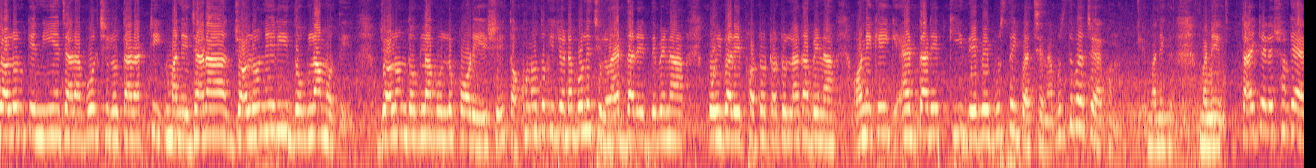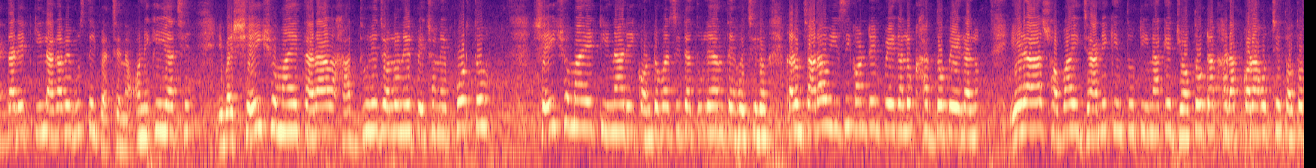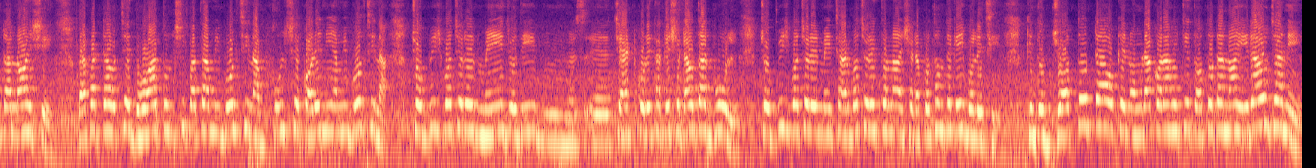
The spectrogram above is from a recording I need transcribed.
জলনকে নিয়ে যারা বলছিল, তারা ঠিক মানে যারা জলনেরই দোগলামতে জলন দোগলা বলল পরে এসে, তখনও তো কিছু একটা বলেছিল অ্যাট দ্য রেট দেবে না, পরিবারে ফটো টটো লাগাবে না, অনেকেই অ্যাট দ্য রেট কী দেবে বুঝতেই পারছে না, বুঝতে পারছ এখন? মানে মানে টাইটেলের সঙ্গে অ্যাট দ্য রেট কী লাগাবে বুঝতেই পারছে না। অনেকেই আছে। এবার সেই সময়ে তারা হাত ধুয়ে জ্বলনের পেছনে পড়তো। সেই সময়ে টিনার এই কন্ট্রোভার্সিটা তুলে আনতে হয়েছিল। কারণ তারাও ইজি কন্টেন্ট পেয়ে গেল, খাদ্য পেয়ে গেল। এরা সবাই জানে কিন্তু টিনাকে যতটা খারাপ করা হচ্ছে ততটা নয় সে। ব্যাপারটা হচ্ছে ধোয়া তুলসী পাতা আমি বলছি না, ভুল সে করেনি আমি বলছি না। চব্বিশ বছরের মেয়ে যদি চ্যাট করে থাকে সেটাও তার ভুল। চব্বিশ বছরের মেয়ে চার বছরের তো নয়, সেটা প্রথম থেকেই বলেছি। কিন্তু যতটা ওকে নোংরা করা হয়েছে ততটা নয়, এরাও জানে।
